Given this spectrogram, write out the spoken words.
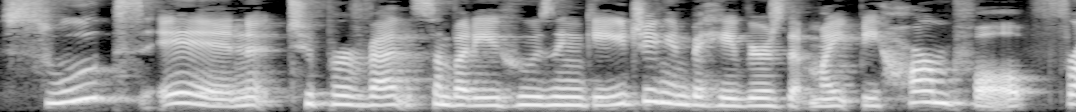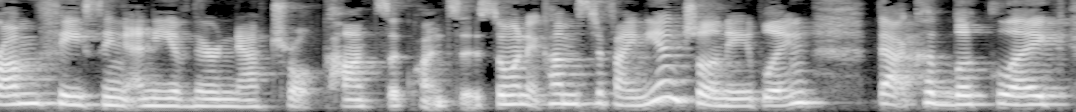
swoops in to prevent somebody who's engaging in behaviors that might be harmful from facing any of their natural consequences. So when it comes to financial enabling, that could look like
